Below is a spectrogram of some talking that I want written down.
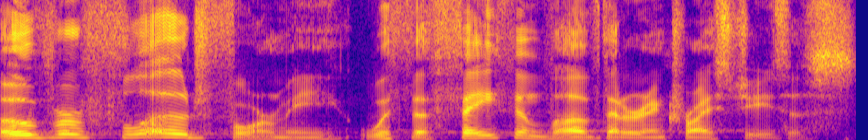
overflowed for me with the faith and love that are in Christ Jesus.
